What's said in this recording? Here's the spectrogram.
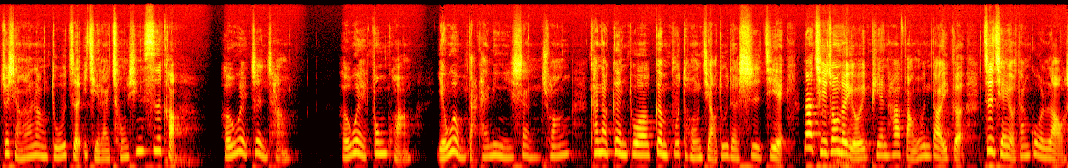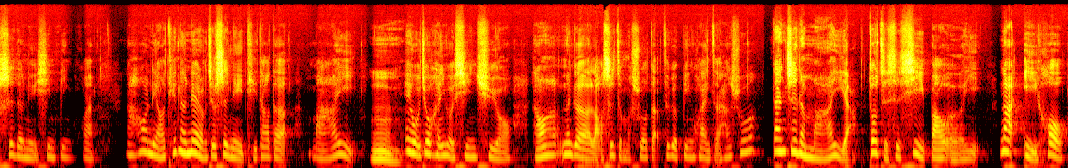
就想要让读者一起来重新思考何谓正常，何谓疯狂，也为我们打开另一扇窗，看到更多更不同角度的世界。那其中的有一篇，他访问到一个之前有当过老师的女性病患，然后聊天的内容就是你提到的。蚂蚁，嗯，哎，我就很有兴趣哦。然后那个老师怎么说的？这个病患者他说，单只的蚂蚁啊，都只是细胞而已。那以后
